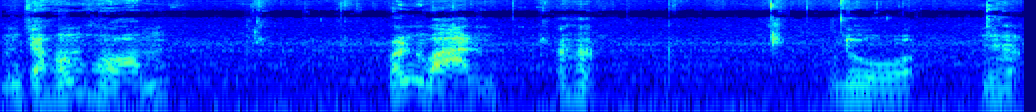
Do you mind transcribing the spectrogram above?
มันจะหอมหอมหวานหวานๆนะฮะ ดูเนี่ยฮะ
